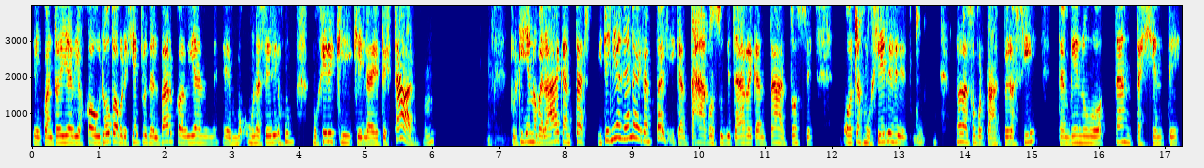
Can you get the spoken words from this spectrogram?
Eh, cuando ella viajó a Europa, por ejemplo, en el barco, habían eh, una serie de mujeres que, que la detestaban. Porque ella no paraba de cantar y tenía ganas de cantar y cantaba con su guitarra y cantaba. Entonces, otras mujeres eh, no la soportaban, pero así también hubo tanta gente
